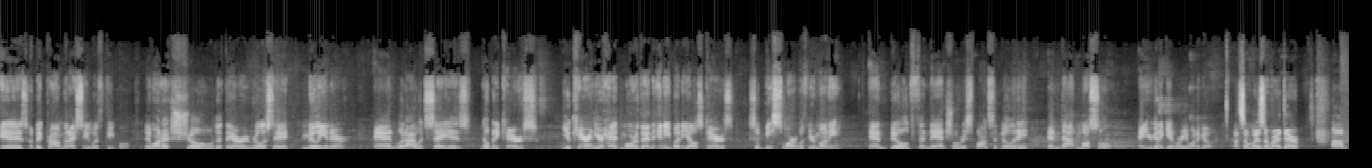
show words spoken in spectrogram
is a big problem that I see with people. They want to show that they are a real estate millionaire. And what I would say is nobody cares. You care in your head more than anybody else cares. So be smart with your money and build financial responsibility and that muscle, and you're going to get where you want to go. That's some wisdom right there. Um,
